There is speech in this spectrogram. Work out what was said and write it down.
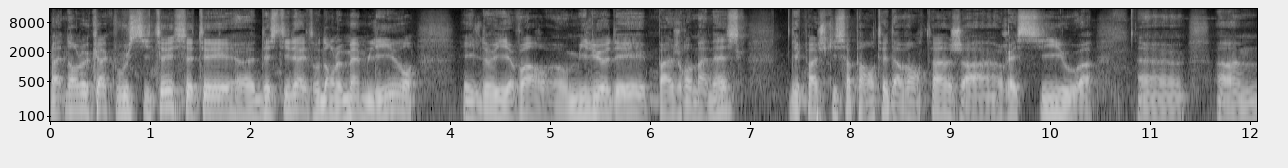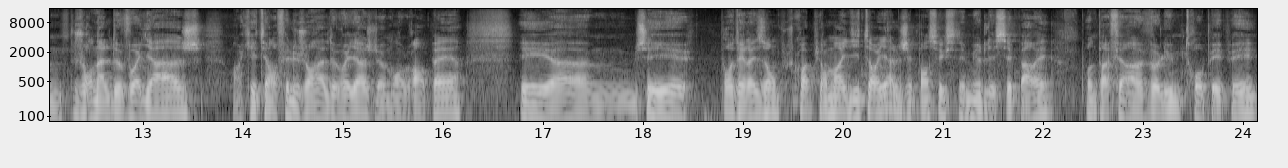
Bah, dans le cas que vous citez, c'était euh, destiné à être dans le même livre. Il devait y avoir au milieu des pages romanesques des pages qui s'apparentaient davantage à un récit ou à euh, un journal de voyage, qui était en fait le journal de voyage de mon grand-père. Et euh, j'ai, pour des raisons, je crois, purement éditoriales, j'ai pensé que c'était mieux de les séparer pour ne pas faire un volume trop épais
